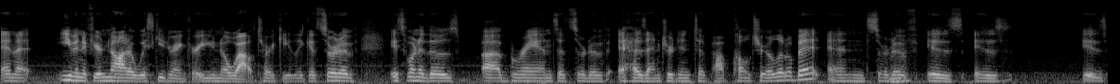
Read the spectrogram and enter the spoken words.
and uh even if you're not a whiskey drinker, you know wild turkey. Like it's sort of it's one of those uh, brands that sort of has entered into pop culture a little bit and sort mm-hmm. of is is is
